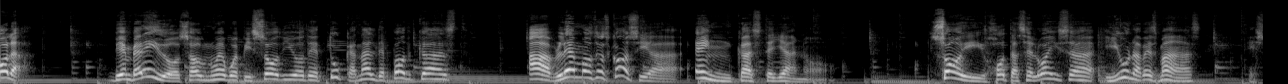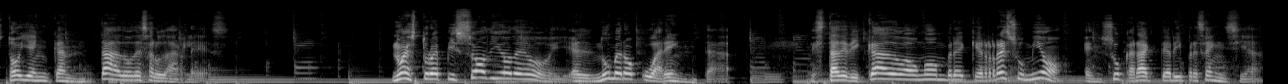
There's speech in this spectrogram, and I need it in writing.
Hola, bienvenidos a un nuevo episodio de tu canal de podcast Hablemos de Escocia en castellano. Soy JC Loaiza y una vez más estoy encantado de saludarles. Nuestro episodio de hoy, el número 40, está dedicado a un hombre que resumió en su carácter y presencia,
